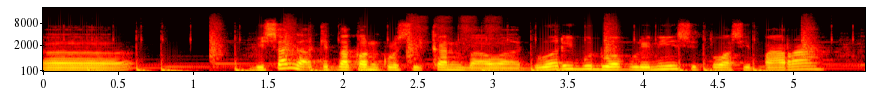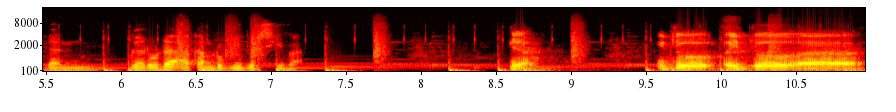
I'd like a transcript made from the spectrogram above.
eh, bisa nggak kita konklusikan bahwa 2020 ini situasi parah dan Garuda akan rugi bersih, Pak? Ya, itu itu uh,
